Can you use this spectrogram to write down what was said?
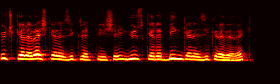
üç kere beş kere zikrettiği şeyi yüz kere bin kere zikrederek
